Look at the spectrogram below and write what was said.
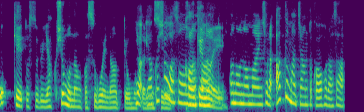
OK とする役所もなんかすごいなって思った、り。役所はそんな関係さない。その名前に、それ悪魔ちゃんとかはほらさ、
